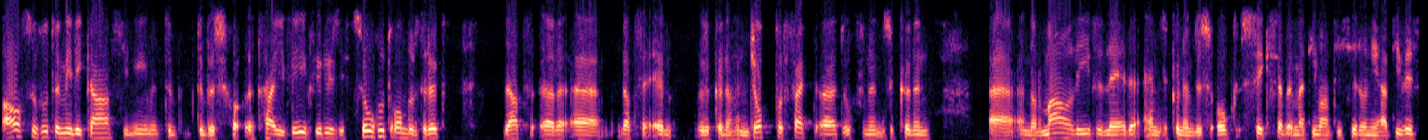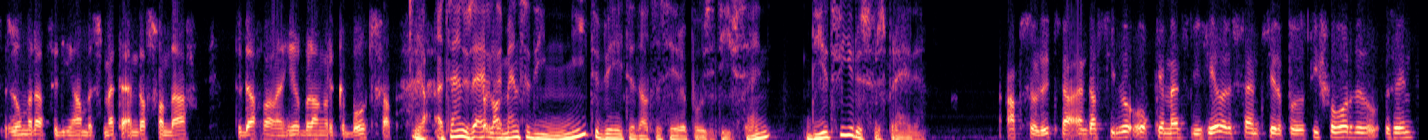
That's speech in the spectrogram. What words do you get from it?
als ze goed de medicatie nemen, te het HIV-virus is zo goed onderdrukt dat, er, uh, dat ze, ze kunnen hun job perfect uitoefenen, ze kunnen uh, een normaal leven leiden en ze kunnen dus ook seks hebben met iemand die seronegatief is, zonder dat ze die gaan besmetten. En dat is vandaag de dag wel een heel belangrijke boodschap. Ja, het zijn dus eigenlijk de mensen die niet weten dat ze seropositief zijn, die het virus verspreiden. Absoluut, ja. En dat zien we ook in mensen die heel recent seropositief geworden zijn.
